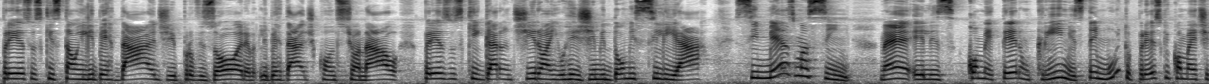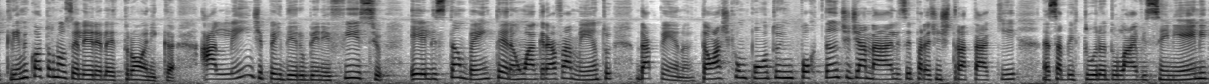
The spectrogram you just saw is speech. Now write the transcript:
presos que estão em liberdade provisória, liberdade condicional, presos que garantiram aí o regime domiciliar. Se mesmo assim né, eles cometeram crimes, tem muito preso que comete crime com a tornozeleira eletrônica. Além de perder o benefício, eles também terão um agravamento da pena. Então, acho que um ponto importante de análise para a gente tratar aqui nessa abertura do Live CNN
